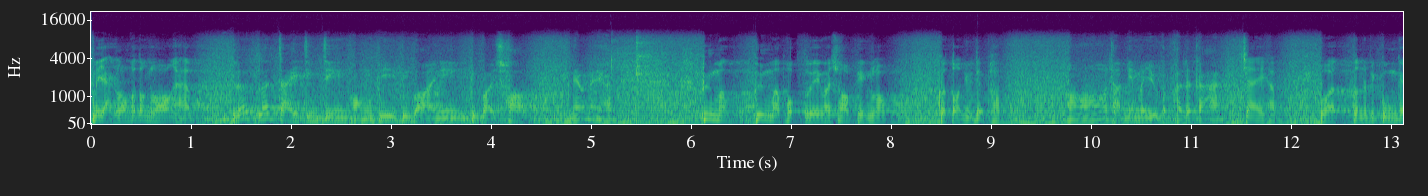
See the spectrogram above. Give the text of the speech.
ไม่อยากร้องก็ต้องร้องอะครับ แล้วแล้วใจจริง ๆ ของพี่พี่บอยนี่พี่บอยชอบแนวไหนครับ เพิ่งมาเพิ่งมาพบตัวเองว่าชอบเพลงล็อกก็ตอนอยู่เดอะพับ อ๋อตอนนี้มาอยู่กับคาร์ลการใช่ครับ เพราะว่าตอนนั้นพี่กุ้งแก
